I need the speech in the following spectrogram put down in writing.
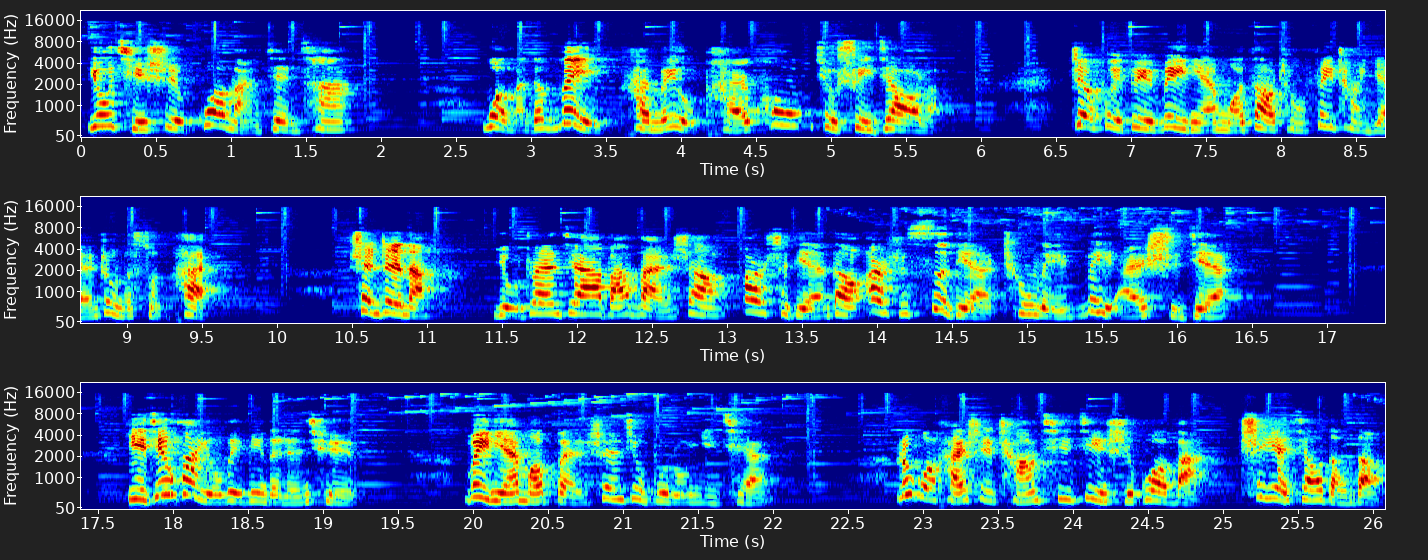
尤其是过晚进餐，我们的胃还没有排空就睡觉了，这会对胃黏膜造成非常严重的损害，甚至呢。有专家把晚上二十点到二十四点称为胃癌时间。已经患有胃病的人群，胃黏膜本身就不如以前，如果还是长期进食过晚、吃夜宵等等，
